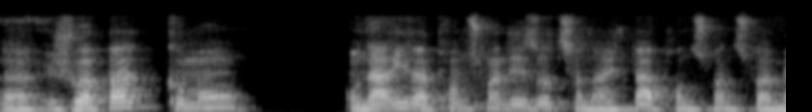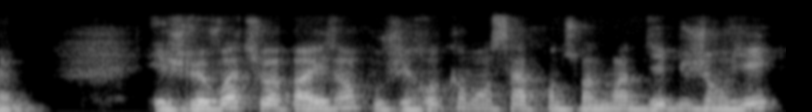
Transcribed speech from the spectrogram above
je ne vois pas comment on arrive à prendre soin des autres si on n'arrive pas à prendre soin de soi-même. Et je le vois, tu vois, par exemple, où j'ai recommencé à prendre soin de moi début janvier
